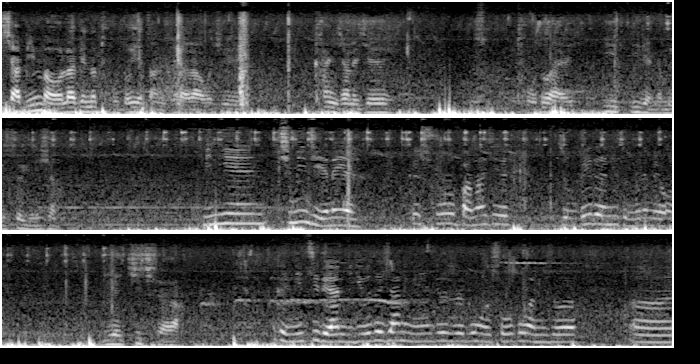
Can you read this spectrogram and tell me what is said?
下冰雹，那边的土豆也长出来了。我去看一下那些土豆，还一一点都没受影响。明天清明节了耶，这叔把那些准备的，你准备了没有？你也记起来了？肯定记得啊！你留在家里面就是跟我说过，你说，嗯，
